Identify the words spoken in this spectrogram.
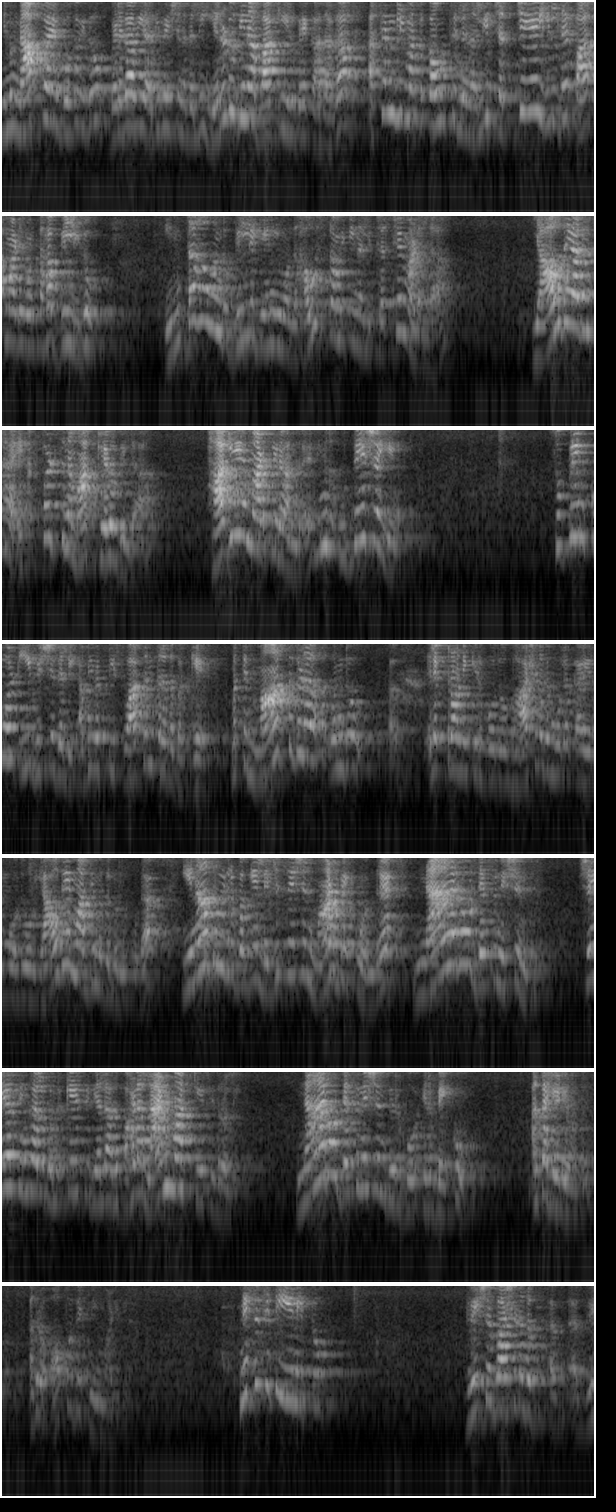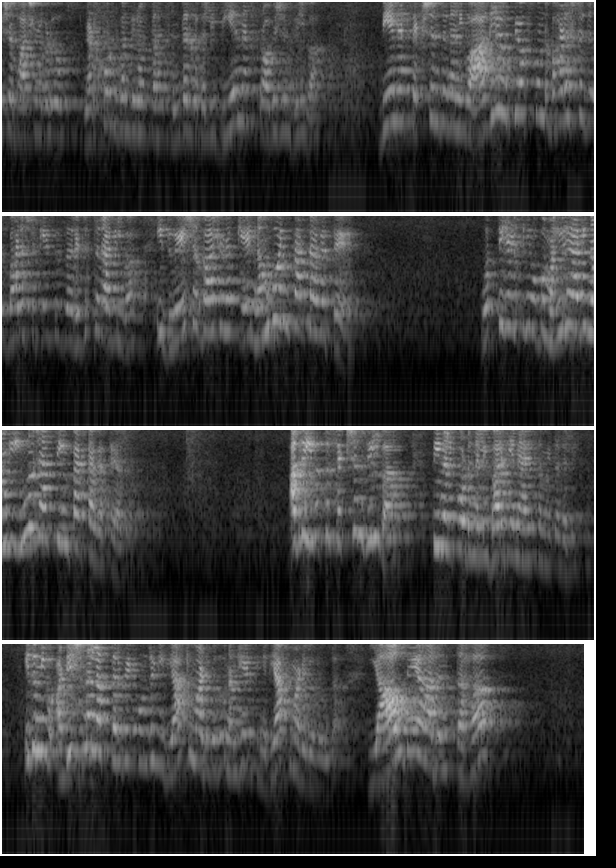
ನಿಮಗೆ ಜ್ಞಾಪಕ ಇರ್ಬೋದು, ಇದು ಬೆಳಗಾವಿ ಅಧಿವೇಶನದಲ್ಲಿ ಎರಡು ದಿನ ಬಾಕಿ ಇರಬೇಕಾದಾಗ ಅಸೆಂಬ್ಲಿ ಮತ್ತು ಕೌನ್ಸಿಲ್ನಲ್ಲಿ ಚರ್ಚೆಯೇ ಇಲ್ಲದೆ ಪಾಸ್ ಮಾಡಿರುವಂತಹ ಬಿಲ್ ಇದು. ಇಂತಹ ಒಂದು ಬಿಲ್ಲಿಗೆ ನೀವು ಒಂದು ಹೌಸ್ ಕಮಿಟಿನಲ್ಲಿ ಚರ್ಚೆ ಮಾಡಲ್ಲ, ಯಾವುದೇ ಆದಂತಹ ಎಕ್ಸ್ಪರ್ಟ್ಸ್ನ ಮಾತು ಕೇಳೋದಿಲ್ಲ ಹಾಗೆಯೇ ಮಾಡ್ತೀರಾ ಅಂದರೆ ನಿಮ್ಮದು ಉದ್ದೇಶ ಏನು? ಸುಪ್ರೀಂ ಕೋರ್ಟ್ ಈ ವಿಷಯದಲ್ಲಿ ಅಭಿವ್ಯಕ್ತಿ ಸ್ವಾತಂತ್ರ್ಯದ ಬಗ್ಗೆ ಮತ್ತೆ ಮಾತುಗಳ ಒಂದು ಎಲೆಕ್ಟ್ರಾನಿಕ್ ಇರ್ಬೋದು, ಭಾಷಣದ ಮೂಲಕ ಇರ್ಬೋದು, ಯಾವುದೇ ಮಾಧ್ಯಮದಲ್ಲೂ ಕೂಡ ಏನಾದರೂ ಇದ್ರ ಬಗ್ಗೆ ಲೆಜಿಸ್ಲೇಷನ್ ಮಾಡಬೇಕು ಅಂದರೆ ನ್ಯಾರೋ ಡೆಫಿನಿಷನ್ಸ್ ಶ್ರೇಯಾ ಸಿಂಘಲ್ ಒಂದು ಕೇಸ್ ಇದೆಯಲ್ಲ, ಅದು ಬಹಳ ಲ್ಯಾಂಡ್ ಮಾರ್ಕ್ ಕೇಸ್ ಇದರಲ್ಲಿ. ನ್ಯಾರೋ ಡೆಫಿನಿಷನ್ಸ್ ಇರ್ಬೋ, ಇರಬೇಕು ಅಂತ ಹೇಳಿರುವಂಥದ್ದು. ಅದರ ಆಪೋಸಿಟ್ ನೀವು ಮಾಡಿದ್ದೀರ? ನೆಸೆಸಿಟಿ ಏನಿತ್ತು? ದ್ವೇಷ ಭಾಷಣದ, ದ್ವೇಷ ಭಾಷಣಗಳು ನಡ್ಕೊಂಡು ಬಂದಿರುವಂತಹ ಸಂದರ್ಭದಲ್ಲಿ ಬಿ ಎನ್ ಎಸ್ ಪ್ರಾವಿಷನ್ಸ್ ಇಲ್ವಾ? ಬಿ ಎನ್ ಎಸ್ ಸೆಕ್ಷನ್ಸನ್ನು ನೀವು ಆಗಲೇ ಉಪಯೋಗಿಸ್ಕೊಂಡು ಬಹಳಷ್ಟು ಬಹಳಷ್ಟು ಕೇಸಸ್ ರಿಜಿಸ್ಟರ್ ಆಗಿಲ್ವಾ? ಈ ದ್ವೇಷ ಭಾಷಣಕ್ಕೆ ನಮಗೂ ಇಂಪ್ಯಾಕ್ಟ್ ಆಗತ್ತೆ. ಒತ್ತಿ ಹೇಳ್ತೀನಿ, ಒಬ್ಬ ಮಹಿಳೆಯಾಗಿ ನಮಗೆ ಇನ್ನೂ ಜಾಸ್ತಿ ಇಂಪ್ಯಾಕ್ಟ್ ಆಗತ್ತೆ ಅದು. ಆದರೆ ಇವತ್ತು ಸೆಕ್ಷನ್ಸ್ ಇಲ್ವಾ? ಪೀನಲ್ ಕೋಡ್ನಲ್ಲಿ ಭಾರತೀಯ ನ್ಯಾಯ ಸಂಹಿತದಲ್ಲಿ. ಇದು ನೀವು ಅಡಿಷ್ನಲ್ ಆಗಿ ತರಬೇಕು ಅಂದ್ರೆ ನೀವು ಯಾಕೆ ಮಾಡಿರೋದು? ನಾನು ಹೇಳ್ತೀನಿ, ಅದು ಯಾಕೆ ಮಾಡಿರೋದು ಅಂತ. ಯಾವುದೇ ಆದಂತಹ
